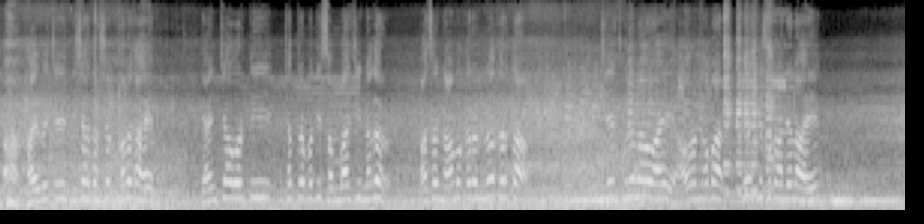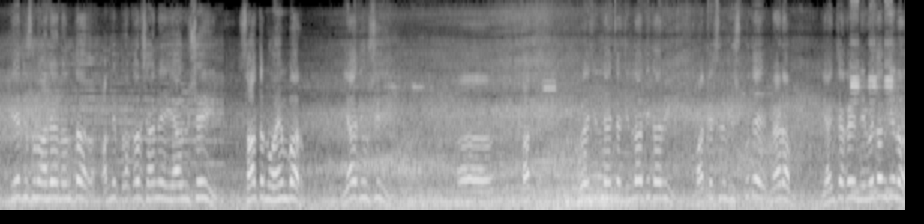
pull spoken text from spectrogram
हायवेचे दिशादर्शक फलक आहेत. त्यांच्यावरती छत्रपती संभाजीनगर असं नामकरण न करता जे जुनं नाव आहे औरंगाबाद ते दिसून आलेलं आहे. ते दिसून आल्यानंतर आम्ही प्रकर्षाने याविषयी सात नोव्हेंबर या दिवशी धुळे जिल्ह्याच्या जिल्हाधिकारी भाग्यश्री विस्पुते मॅडम यांच्याकडे निवेदन दिलं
